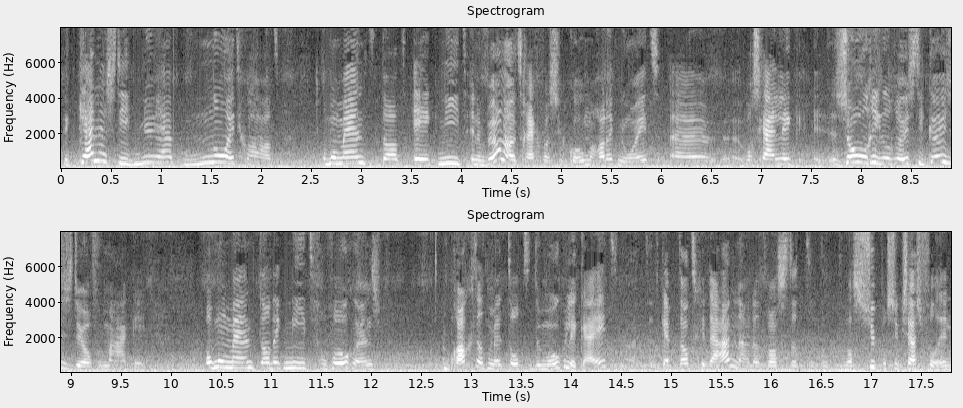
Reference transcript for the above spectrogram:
de kennis die ik nu heb nooit gehad. Op het moment dat ik niet in een burn-out terecht was gekomen, had ik nooit uh, waarschijnlijk zo rigoureus die keuzes durven maken. Op het moment dat ik niet vervolgens bracht dat me tot de mogelijkheid. Ik heb dat gedaan. Nou, dat was, dat, was super succesvol in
